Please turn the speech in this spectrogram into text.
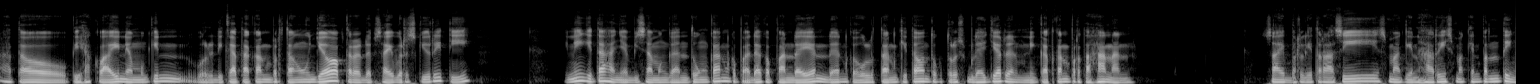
atau pihak lain yang mungkin boleh dikatakan bertanggung jawab terhadap cyber security, ini kita hanya bisa menggantungkan kepada kepandaian dan keuletan kita untuk terus belajar dan meningkatkan pertahanan. Cyber literasi semakin hari semakin penting.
